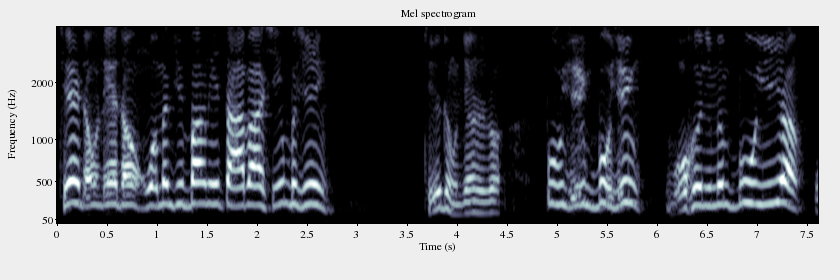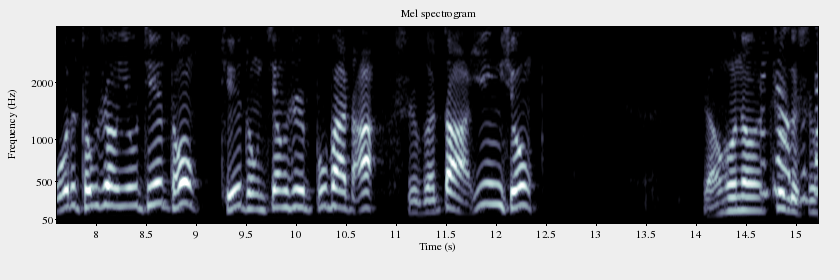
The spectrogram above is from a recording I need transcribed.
铁桶，铁桶，我们去帮你打吧，行不行？”铁桶僵尸说：“不行，不行，我和你们不一样，我的头上有铁桶，铁桶僵尸不怕打，是个大英雄。”然后呢？这个时候，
